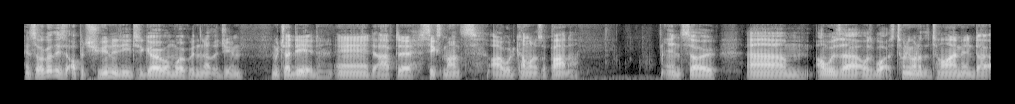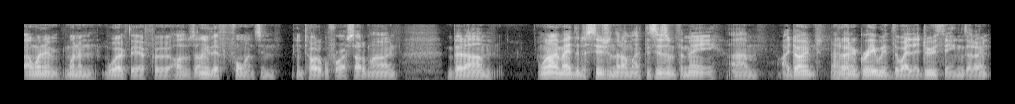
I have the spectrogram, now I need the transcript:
And so I got this opportunity to go and work with another gym, which I did. And after six months, I would come on as a partner. And so um, I was uh, I was what I was 21 at the time, and I, I, went and went and worked there for I was only there for four months in in total before I started my own. But um, when I made the decision that I'm like this isn't for me, um, I don't I don't agree with the way they do things. I don't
